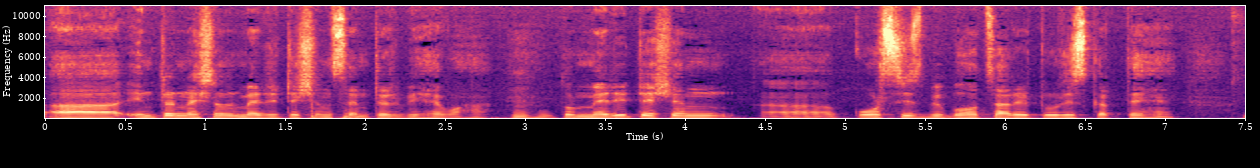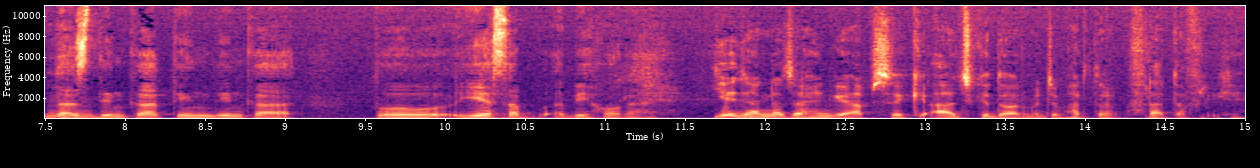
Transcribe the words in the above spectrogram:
इंटरनेशनल मेडिटेशन सेंटर भी है वहाँ। तो मेडिटेशन कोर्सेज भी बहुत सारे टूरिस्ट करते हैं। दस दिन का तीन दिन का तो ये सब अभी हो रहा है। ये जानना चाहेंगे आपसे कि आज के दौर में जब हर तरफ़ अफरा तफरी है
